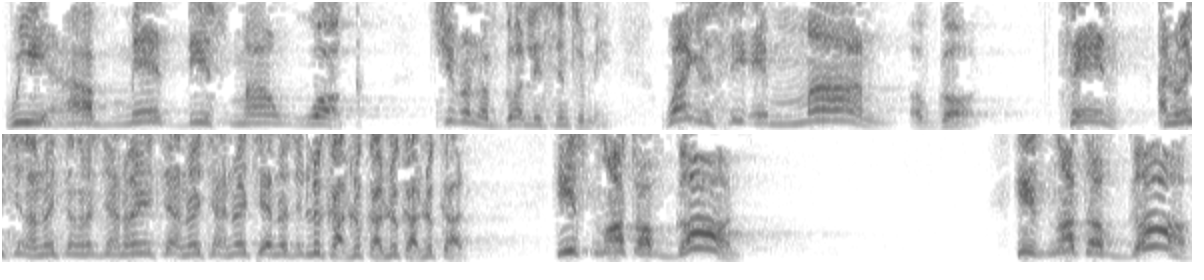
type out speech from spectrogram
we have made this man walk? Children of God, listen to me. When you see a man of God saying, anointing, anointing, anointing, anointing, anointing, anointing, anointing, look at, look at, look at, look at. He's not of God. He's not of God.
